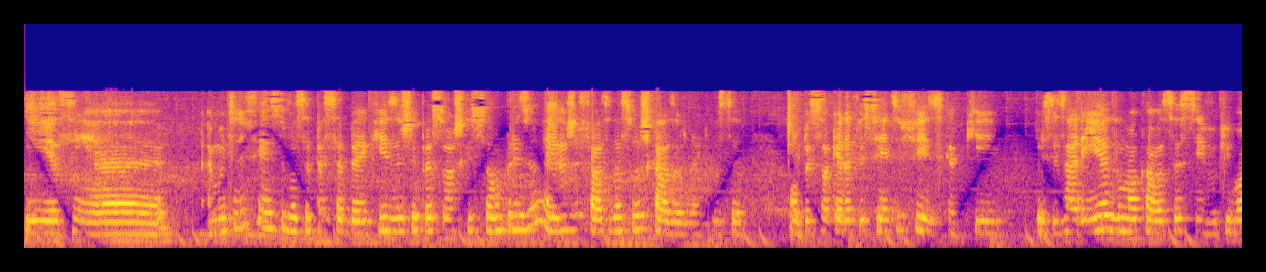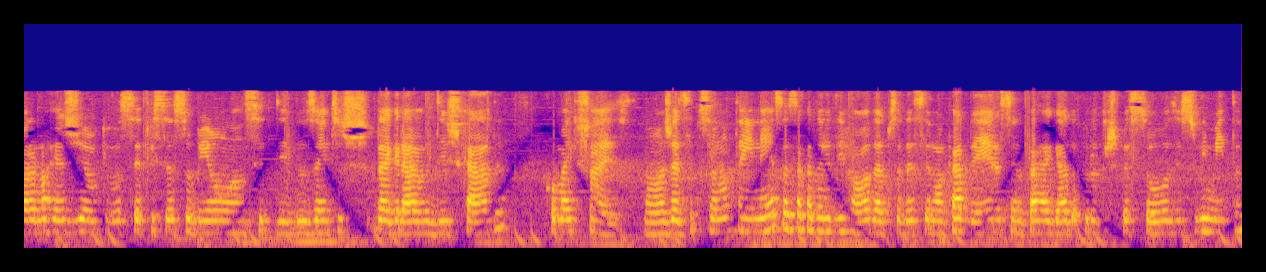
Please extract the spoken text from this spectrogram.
E, assim, é, é muito difícil você perceber que existem pessoas que são prisioneiras, de fato, das suas casas, né? Que você, uma pessoa que é deficiente física, que precisaria de um local acessível, que mora numa região que você precisa subir um lance de 200 degraus de escada, como é que faz? Então, às vezes a pessoa não tem nem acesso à cadeira de roda, ela precisa descer numa cadeira, sendo carregada por outras pessoas, isso limita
